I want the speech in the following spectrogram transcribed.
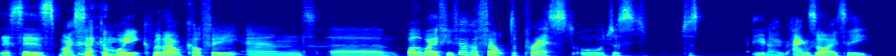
This is my second week without coffee, and um, by the way, if you've ever felt depressed or just, just you know, anxiety,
